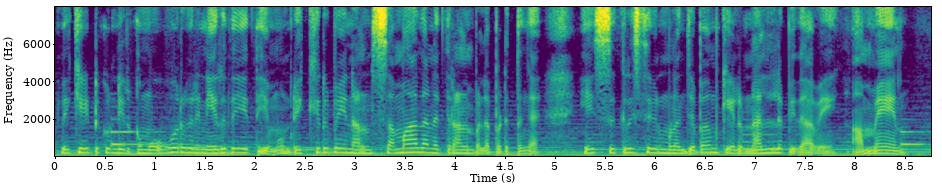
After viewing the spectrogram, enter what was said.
இதை கேட்டுக்கொண்டிருக்கும் ஒவ்வொருவரின் இருதயத்தையும் உடைய கிருபையினாலும் சமாதானத்தினாலும் பலப்படுத்துங்க. இயேசு கிறிஸ்துவின் மூலம் ஜெபம் கேளும் நல்ல பிதாவே. அமேன்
